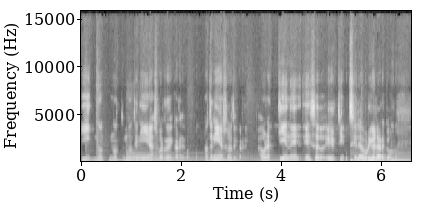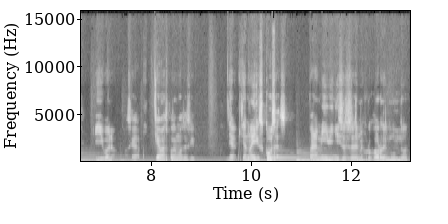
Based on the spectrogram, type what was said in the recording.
y no, no, tenía suerte de cargar No tenía suerte de cargar Ahora tiene eso, eh, se le abrió el arco y bueno, o sea, ¿qué más podemos decir? Ya, ya no hay excusas. Para mí Vinicius es el mejor jugador del mundo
